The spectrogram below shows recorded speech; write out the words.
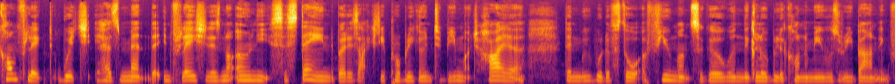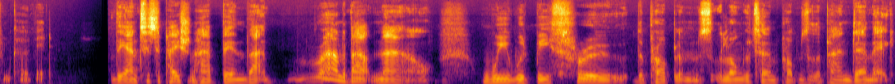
conflict, which has meant that inflation is not only sustained, but is actually probably going to be much higher than we would have thought a few months ago when the global economy was rebounding from COVID the anticipation had been that round about now we would be through the problems, the longer term problems of the pandemic.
